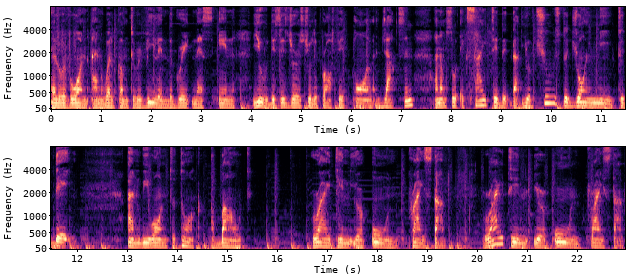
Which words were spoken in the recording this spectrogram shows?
Hello, everyone, and welcome to Revealing the Greatness in You. This is yours truly, Prophet Paul Jackson, and I'm so excited that you've chosen to join me today. And we want to talk about writing your own price tag. Writing your own price tag.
